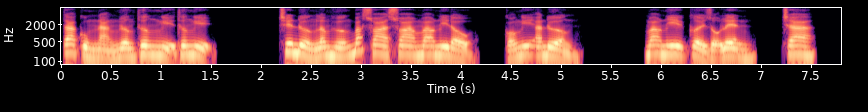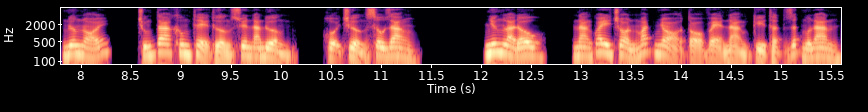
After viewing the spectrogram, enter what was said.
Ta cùng nàng nương thương nghị thương nghị. Trên đường lâm hướng Bắc xoa xoa Mao Ni đầu, có nghĩ ăn đường. Mao Ni cười rộ lên, cha, nương nói, chúng ta không thể thường xuyên ăn đường, hội trưởng sâu răng. Nhưng là đâu, nàng quay tròn mắt nhỏ tỏ vẻ nàng kỳ thật rất muốn ăn.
